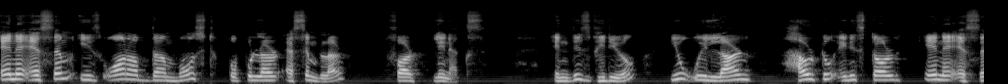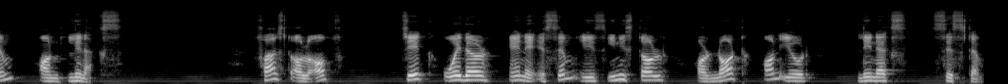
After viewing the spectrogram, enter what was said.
NASM is one of the most popular assembler for Linux. In this video, you will learn how to install NASM on Linux. First of all, check whether NASM is installed or not on your Linux system.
